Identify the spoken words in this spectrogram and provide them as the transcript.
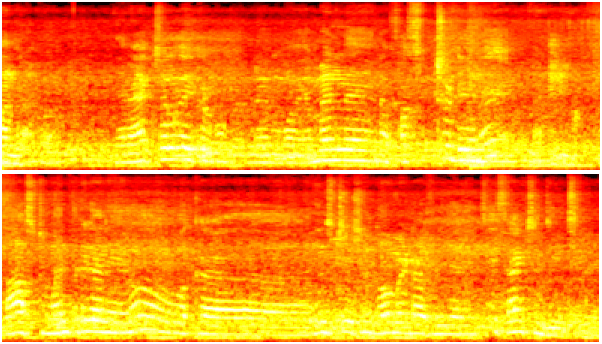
Andhra. నేను యాక్చువల్గా ఇక్కడ నేను మా ఎమ్మెల్యే అయిన ఫస్ట్ డేనే లాస్ట్ మంత్రిగా నేను ఒక ఇన్స్టిట్యూషన్ గవర్నమెంట్ ఆఫ్ ఇండియా నుంచి శాంక్షన్ చేయించింది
